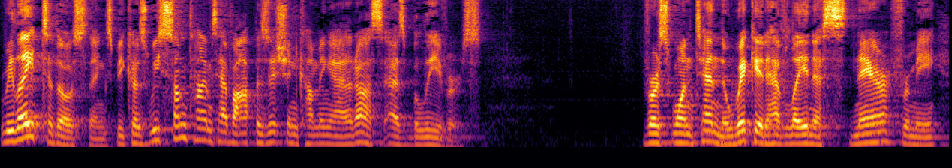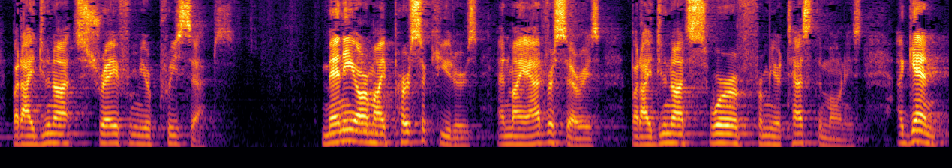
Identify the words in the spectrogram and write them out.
relate to those things because we sometimes have opposition coming at us as believers. Verse 110 The wicked have laid a snare for me, but I do not stray from your precepts. Many are my persecutors and my adversaries but I do not swerve from your testimonies. Again,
